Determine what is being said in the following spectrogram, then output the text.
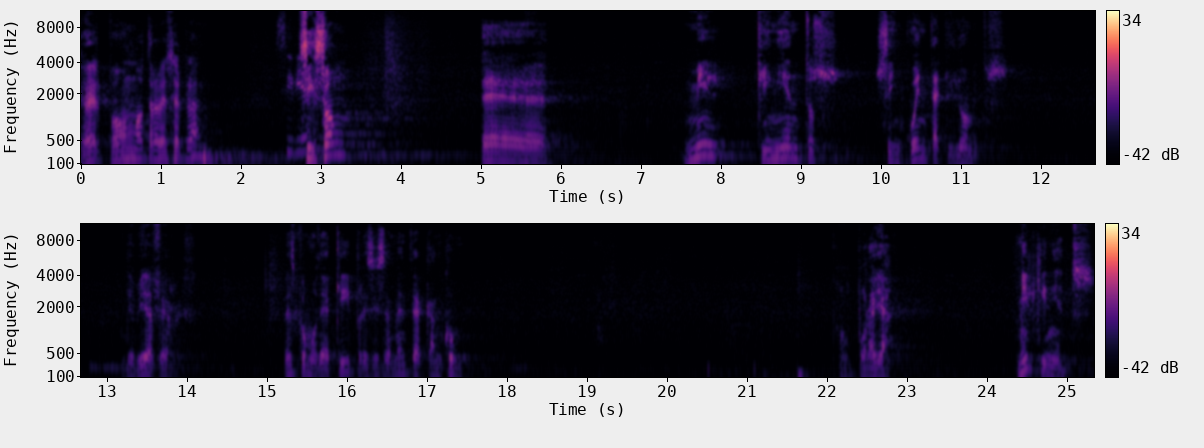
A ver, pon otra vez el plan. Si, son eh, 1.550 kilómetros de vía férrea, es como de aquí precisamente a Cancún. O por allá. 1.500.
